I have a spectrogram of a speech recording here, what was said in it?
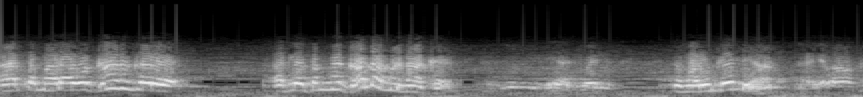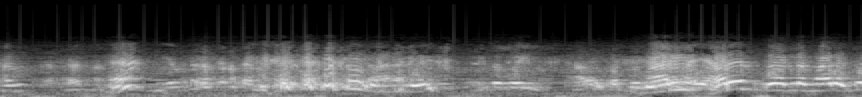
આ તમારા વખાણ કરે, એટલે તમને ખાડામાં નાખે. તમારું કે ધ્યાન? મારી ફરજ છે એટલે મારે જો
